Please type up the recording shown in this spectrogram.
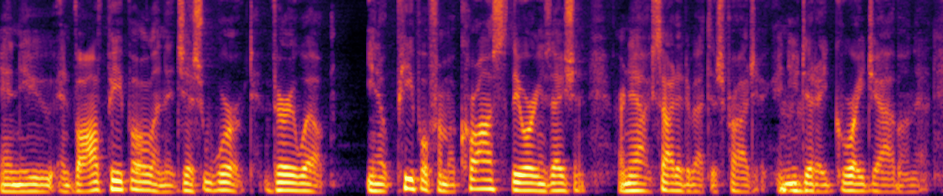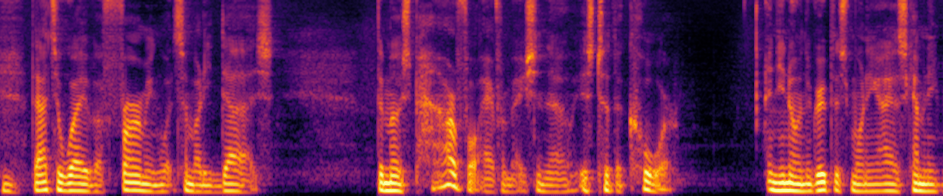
And you involved people, and it just worked very well. You know, people from across the organization are now excited about this project, and mm-hmm. you did a great job on that. Mm-hmm. That's a way of affirming what somebody does. The most powerful affirmation, though, is to the core. And you know, in the group this morning, I asked how many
